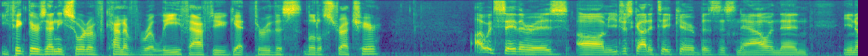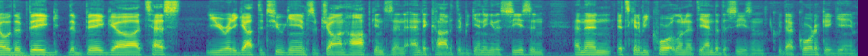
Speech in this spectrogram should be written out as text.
you think there's any sort of kind of relief after you get through this little stretch here? I would say there is. Um, you just got to take care of business now, and then you know the big the big uh, test. You already got the two games of John Hopkins and Endicott at the beginning of the season, and then it's going to be Cortland at the end of the season. That Cortaca game.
